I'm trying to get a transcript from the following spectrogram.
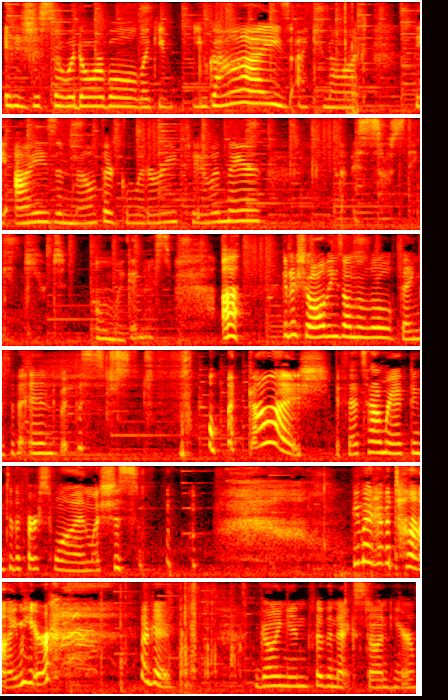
It is just so adorable. Like you, you guys, I cannot. The eyes and mouth are glittery too in there. That is so stinking cute. Oh my goodness. Uh, I'm gonna show all these on the little things at the end, but this is just, oh my gosh. If that's how I'm reacting to the first one, let's just, we might have a time here. okay, going in for the next one here.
